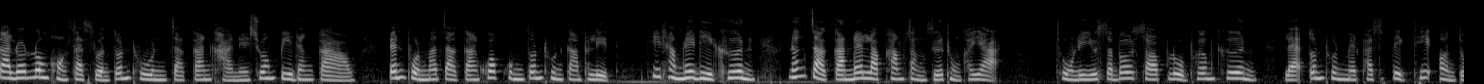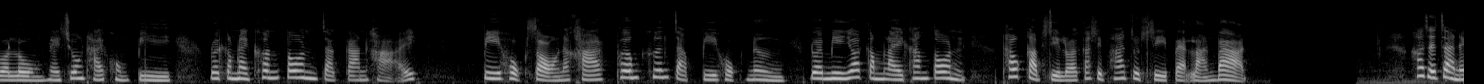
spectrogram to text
การลดลงของสัดส่วนต้นทุนจากการขายในช่วงปีดังกล่าว เป็นผลมาจากการควบคุมต้นทุนการผลิตที่ทำได้ดีขึ้น เนื่องจากการได้รับคำสั่งซื้อถุงขยะ ถุง reusable soft loop เพิ่มขึ้น และต้นทุนเม็ดพลาสติกที่อ่อนตัวลงในช่วงท้ายของปี โดยกำไรขั้นต้นจากการขาย ปี 62 นะคะ เพิ่มขึ้นจากปี 61 โดยมียอดกำไรขั้นต้น เท่ากับ 495.48 ล้านบาท ค่าใช้จ่ายใน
